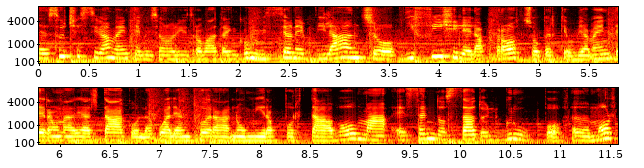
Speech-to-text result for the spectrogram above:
eh, successivamente mi sono ritrovata in commissione bilancio difficile l'approccio perché ovviamente era una realtà con la quale ancora non mi rapportavo ma essendo stato il gruppo eh, molto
